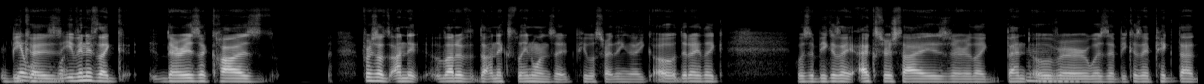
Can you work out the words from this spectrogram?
Yeah. because even if like there is a cause, first of all, it's une- a lot of the unexplained ones like people start thinking like, oh, did I like, was it because I exercised or like bent Mm. over? Was it because I picked that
